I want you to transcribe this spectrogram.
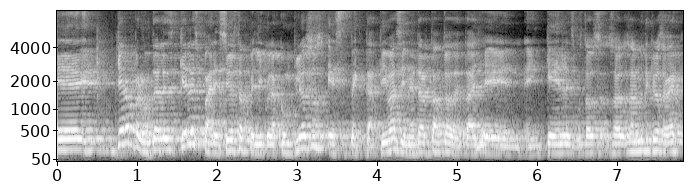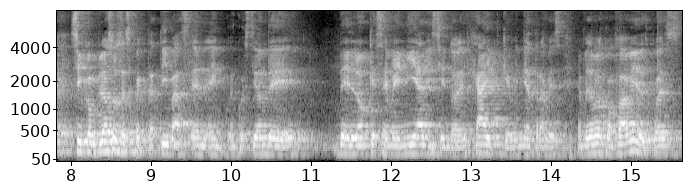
eh, quiero preguntarles qué les pareció esta película. ¿Cumplió sus expectativas sin entrar tanto detalle en, en qué les gustó? So- Solamente quiero saber si cumplió sus expectativas en, en- en cuestión de, de lo que se venía diciendo, el hype que venía otra vez. Empecemos con Fabi y después.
